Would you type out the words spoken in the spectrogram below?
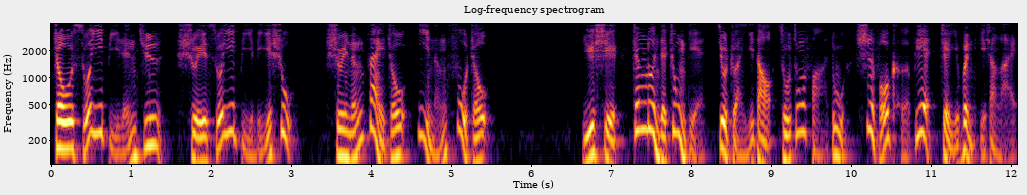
舟所以比人君，水所以比梨树。水能载舟，亦能覆舟。”于是争论的重点就转移到祖宗法度是否可变这一问题上来。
